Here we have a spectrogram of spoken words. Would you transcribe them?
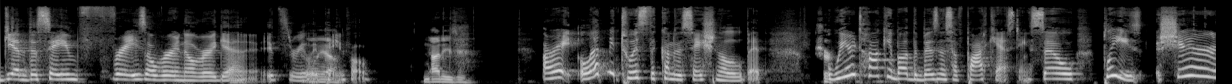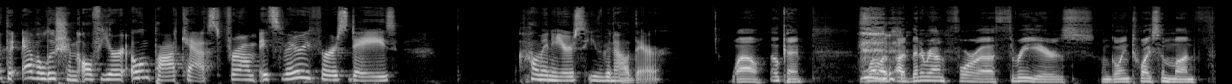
get the same phrase over and over again. It's really oh, yeah. painful. Not easy. All right, let me twist the conversation a little bit. Sure. We're talking about the business of podcasting. So please share the evolution of your own podcast from its very first days. How many years you've been out there? Wow. Okay well, I've been around for uh, three years. I'm going twice a month,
